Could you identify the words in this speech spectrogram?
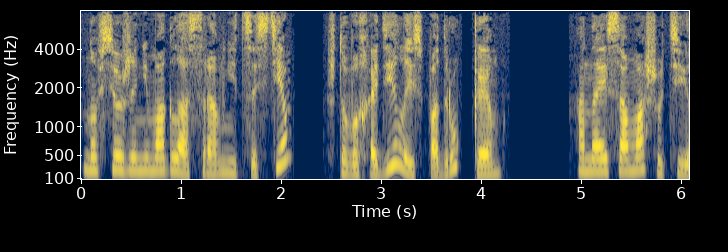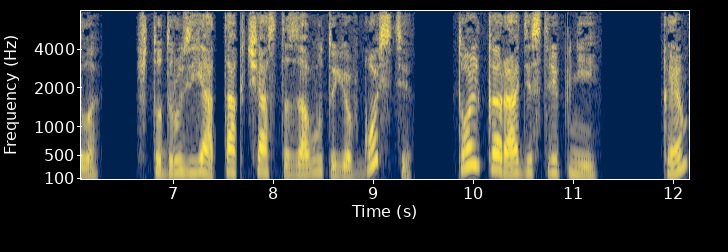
но все же не могла сравниться с тем, что выходила из-под рук Кэм. Она и сама шутила, что друзья так часто зовут ее в гости только ради стрепни. Кэм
